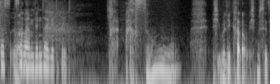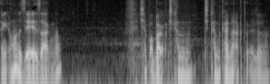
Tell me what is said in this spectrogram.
das ist ja. aber im Winter gedreht. Ach so. Ich überlege gerade, ich müsste jetzt eigentlich auch noch eine Serie sagen, ne? Ich habe aber, ich kann, ich kann keine aktuelle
